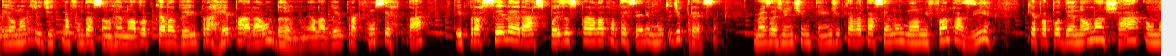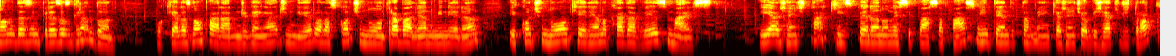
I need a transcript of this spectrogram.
Eu não acredito na Fundação Renova porque ela veio para reparar um dano, ela veio para consertar e para acelerar as coisas para elas acontecerem muito depressa. Mas a gente entende que ela está sendo um nome fantasia, que é para poder não manchar o nome das empresas grandonas, porque elas não pararam de ganhar dinheiro, elas continuam trabalhando, minerando e continuam querendo cada vez mais. E a gente está aqui esperando nesse passo a passo, entendo também que a gente é objeto de troca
